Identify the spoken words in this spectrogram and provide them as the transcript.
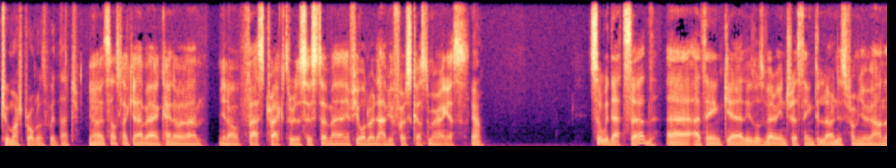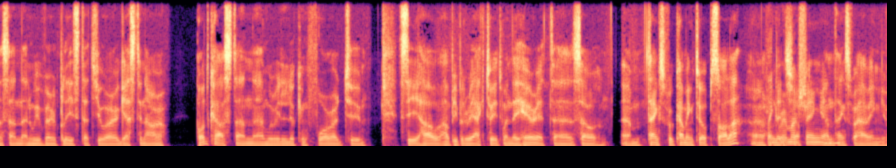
too much problems with that. Yeah, it sounds like you have a kind of. A, you know fast track through the system uh, if you already have your first customer i guess yeah so with that said uh, i think uh, this was very interesting to learn this from you johannes and, and we're very pleased that you are a guest in our podcast and we're really looking forward to see how, how people react to it when they hear it. Uh, so um, thanks for coming to uppsala uh, thank you very much. and mm -hmm. thanks for having you.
